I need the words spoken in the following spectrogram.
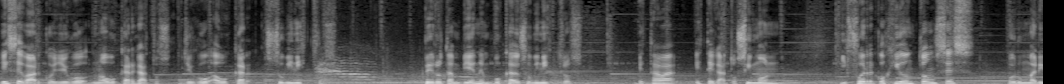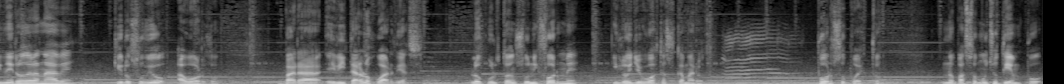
Ese barco llegó no a buscar gatos, llegó a buscar suministros. Pero también en busca de suministros estaba este gato, Simón, y fue recogido entonces por un marinero de la nave que lo subió a bordo. Para evitar a los guardias, lo ocultó en su uniforme y lo llevó hasta su camarote. Por supuesto, no pasó mucho tiempo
